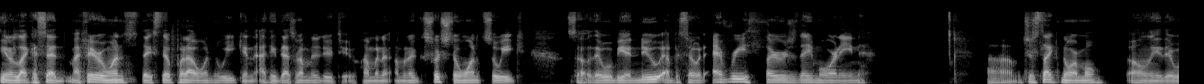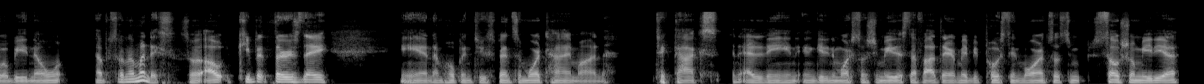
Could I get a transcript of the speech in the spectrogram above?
you know, like I said, my favorite ones they still put out once a week, and I think that's what I'm going to do too. I'm gonna I'm gonna switch to once a week. So there will be a new episode every Thursday morning, um, just like normal. Only there will be no episode on Mondays. So I'll keep it Thursday and I'm hoping to spend some more time on TikToks and editing and getting more social media stuff out there, maybe posting more on social social media.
